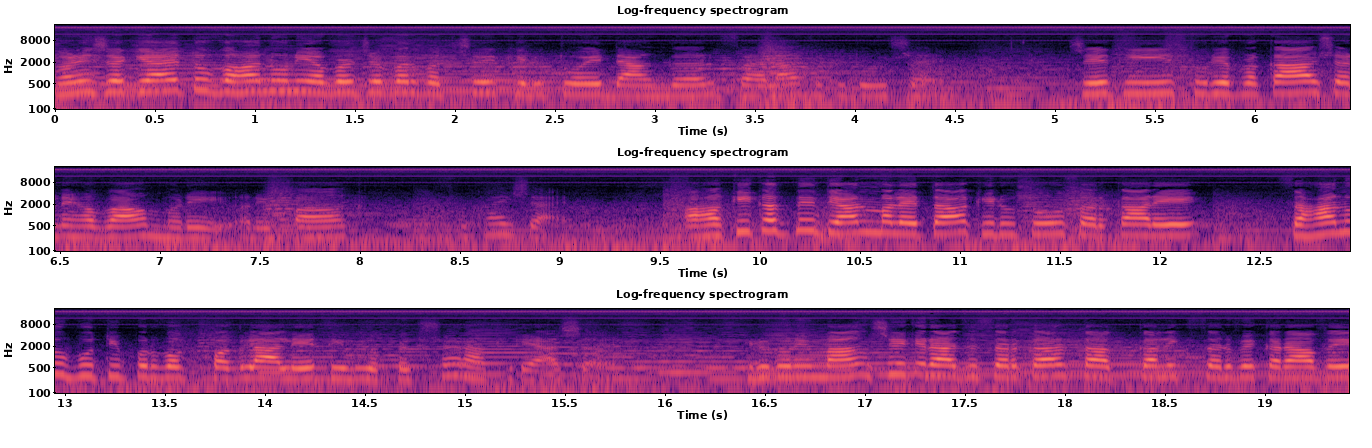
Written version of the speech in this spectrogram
ઘણી જગ્યાએ તો વાહનોની અવરજવર વચ્ચે ખેડૂતોએ ડાંગર ફેલાવી દીધું છે. જેથી સૂર્યપ્રકાશ અને હવા મળે અને પાક સુકાઈ જાય. આ હકીકતને ધ્યાનમાં લેતા ખેડૂતો સરકારે સહાનુભૂતિપૂર્વક પગલાં લે તેવી અપેક્ષા રાખી રહ્યા છે. ખેડૂતોની માંગ છે કે રાજ્ય સરકાર તાત્કાલિક સર્વે કરાવે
